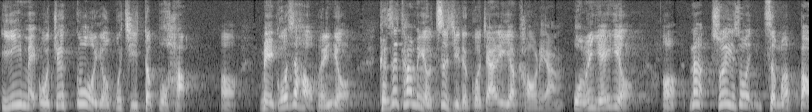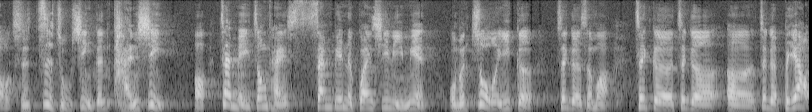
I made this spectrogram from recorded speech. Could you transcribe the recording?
以美，我觉得过犹不及都不好哦。美国是好朋友，可是他们有自己的国家利益要考量，我们也有哦。那所以说，怎么保持自主性跟弹性？哦，在美中台三边的关系里面，我们做一个这个什么，这个这个呃，这个不要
